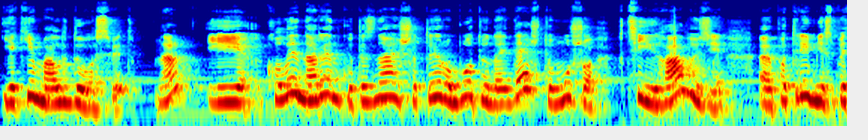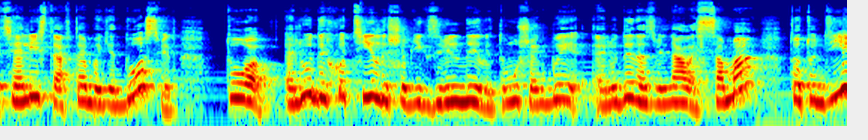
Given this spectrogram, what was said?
які мали досвід. Да? І коли на ринку ти знаєш, що ти роботу знайдеш, тому що в цій галузі е, потрібні спеціалісти, а в тебе є досвід, то люди хотіли, щоб їх звільнили, тому що якби людина звільнялась сама, то тоді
